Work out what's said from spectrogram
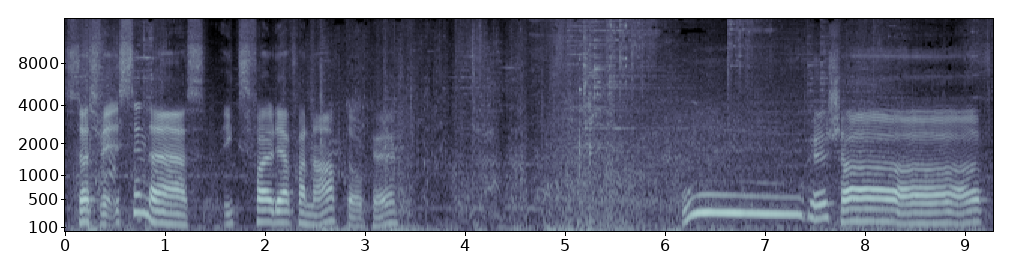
Ist das? Wer ist denn das? X-Fall der Vernarbte, okay. Uh geschafft.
